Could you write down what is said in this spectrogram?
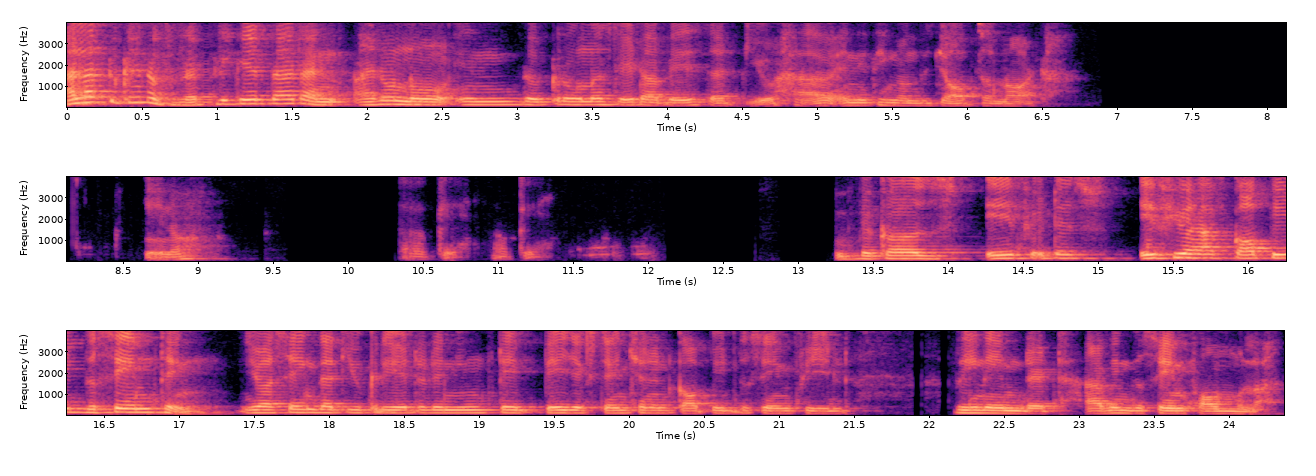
I'll have to kind of replicate that, and I don't know in the Cronus database that you have anything on the jobs or not. You know, Okay. Okay. because if it is if you have copied the same thing you are saying that you created a new page extension and copied the same field renamed it having the same formula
